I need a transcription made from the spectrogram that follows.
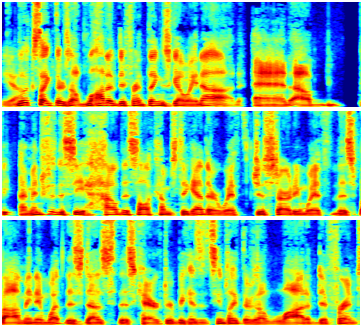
Yeah. It looks like there's a lot of different things going on. And I'll I'm interested to see how this all comes together with just starting with this bombing and what this does to this character, because it seems like there's a lot of different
